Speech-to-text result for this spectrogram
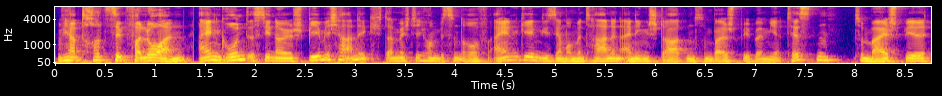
Wir haben trotzdem verloren. Ein Grund ist die neue Spielmechanik. Da möchte ich auch ein bisschen darauf eingehen, die sie ja momentan in einigen Staaten zum Beispiel bei mir testen. Zum Beispiel,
